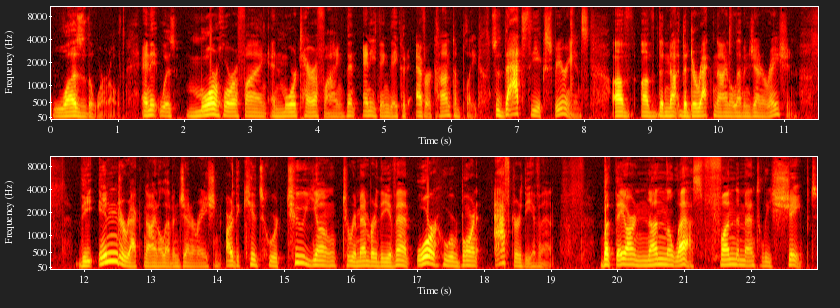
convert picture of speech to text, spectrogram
was the world, and it was more horrifying and more terrifying than anything they could ever contemplate. So that's the experience of, of the, the direct 9 11 generation. The indirect 9 11 generation are the kids who are too young to remember the event or who were born after the event. But they are nonetheless fundamentally shaped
